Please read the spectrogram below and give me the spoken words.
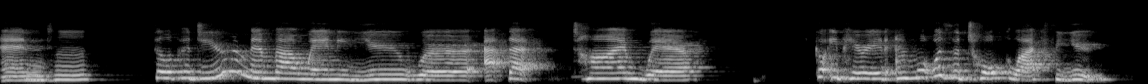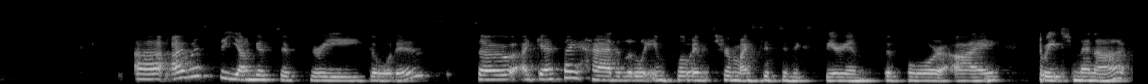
And Mhm. Philippa, do you remember when you were at that time where you got your period and what was the talk like for you? Uh, I was the youngest of three daughters. So I guess I had a little influence from my sister's experience before I reached menarche.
